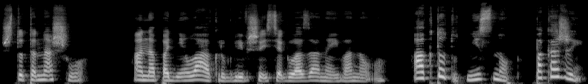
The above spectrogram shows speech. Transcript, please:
что-то нашло». Она подняла округлившиеся глаза на Иванову. «А кто тут не сноб? Покажи!»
